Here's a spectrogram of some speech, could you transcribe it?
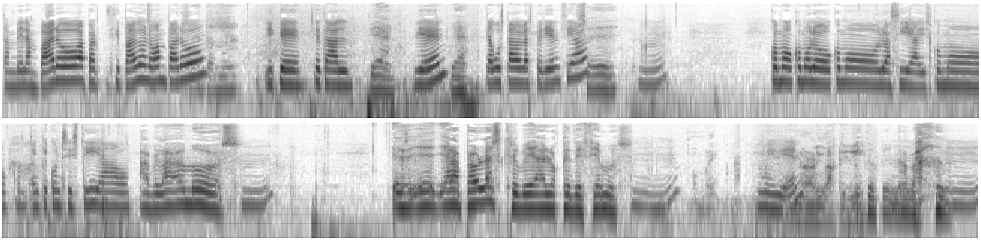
También el Amparo ha participado, ¿no, Amparo? Sí, también. ¿Y qué? ¿Qué tal? Bien, ¿Bien? bien. ¿Te ha gustado la experiencia? Sí. Mm. ¿Cómo, cómo, lo, ¿Cómo lo hacíais? ¿Cómo, cómo- ¿En qué consistía? O... Hablábamos. Mm. Y ya la Paula escribía lo que decíamos. Mm. Muy bien. no lo iba a escribir. ¿Qué opinaba? Mm.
